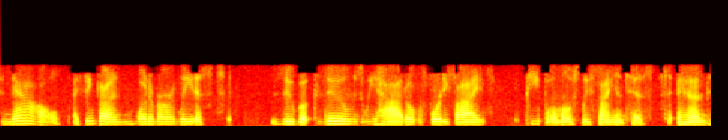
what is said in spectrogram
to now, I think on one of our latest Zoobook Zooms, we had over 45 people, mostly scientists, and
